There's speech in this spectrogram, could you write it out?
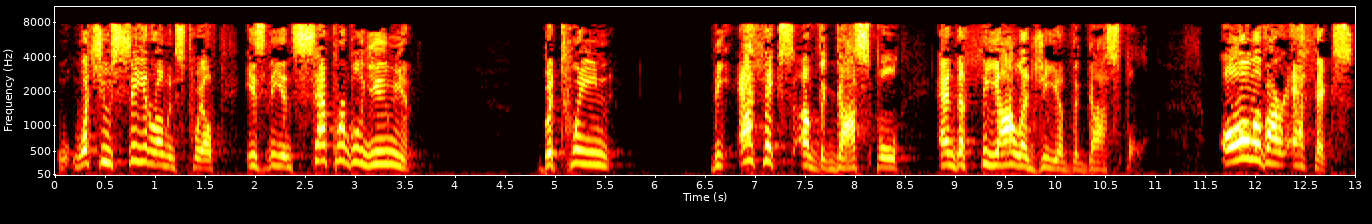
what you see in Romans 12 is the inseparable union between the ethics of the gospel and the theology of the gospel. All of our ethics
